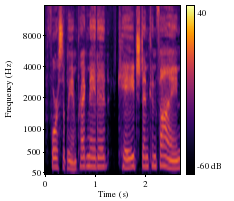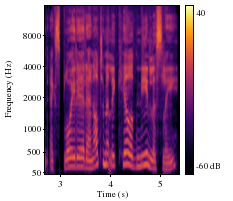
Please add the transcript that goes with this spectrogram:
forcibly impregnated, caged and confined, exploited, and ultimately killed needlessly,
